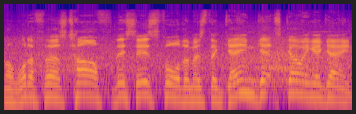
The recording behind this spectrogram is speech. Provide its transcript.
Well, what a first half this is for them as the game gets going again.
